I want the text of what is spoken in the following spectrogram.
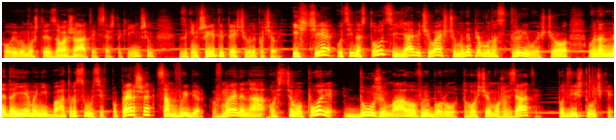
коли ви можете заважати все ж таки іншим закінчити те, що вони почали. І ще у цій настолці я відчуваю, що мене прям вона стримує, що вона не дає мені багато ресурсів. По-перше, сам вибір в мене на ось цьому полі дуже мало вибору того, що я можу взяти. По дві штучки,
